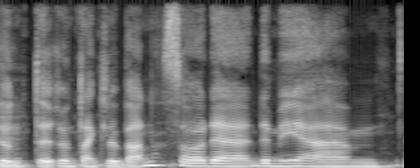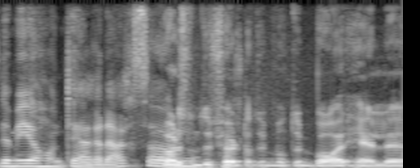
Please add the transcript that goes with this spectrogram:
rundt, rundt den klubben. Så det, det, er mye, det, er mye, å håndtere der. Så. Var det sånn at du følte at du måtte bar hele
